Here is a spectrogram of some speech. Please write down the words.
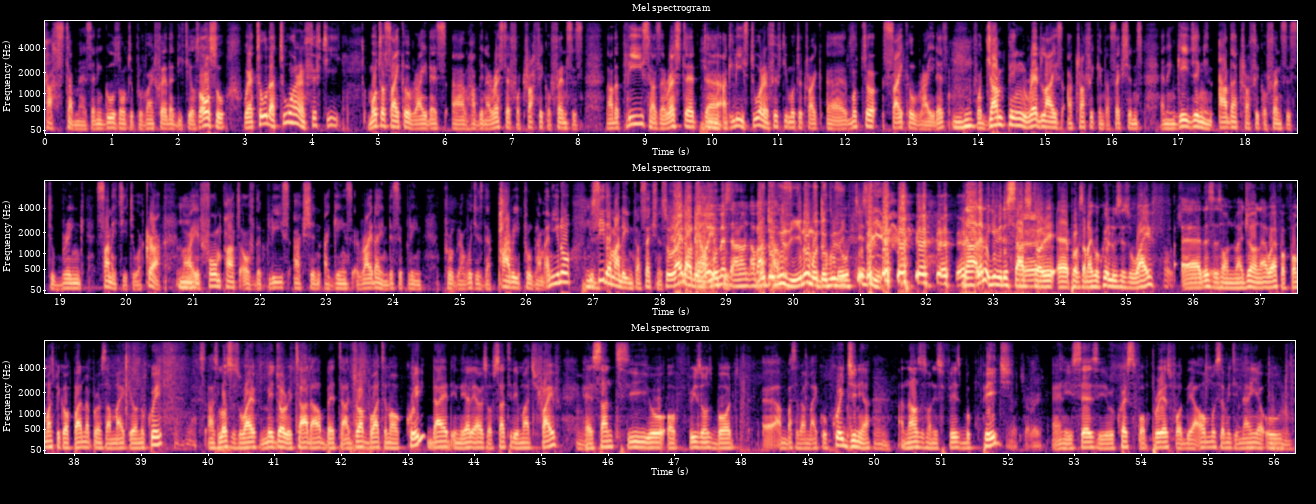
customers. And it goes on to provide further details. Also, we're told that 250 motorcycle riders um, have been arrested for traffic offences. Now, the police has arrested uh, at least 250 motor tri- uh, motorcycle riders for jumping red lights at traffic intersections and engaging in other traffic offences to bring sanity to Accra. Uh, it formed part of the police action against rider indiscipline program, which is the PARI program. And you know, you see them at the intersection. So right And when you mess around, about- You know Moto They will chase you. now, let me give you this sad story. Uh, Professor Michael Oquaye loses his wife. Uh, this is on myjoyonline. My wife, of former Speaker of Parliament, Professor Michael Oquaye, has lost his wife, Major retired Albert Adra Boatema Oquaye, died in the early hours of Saturday, March 5. Her son, CEO of Free Zones Board, uh, Ambassador Michael Oquaye Jr., announces on his Facebook page. Actually. And he says he requests for prayers for their almost 79 year old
